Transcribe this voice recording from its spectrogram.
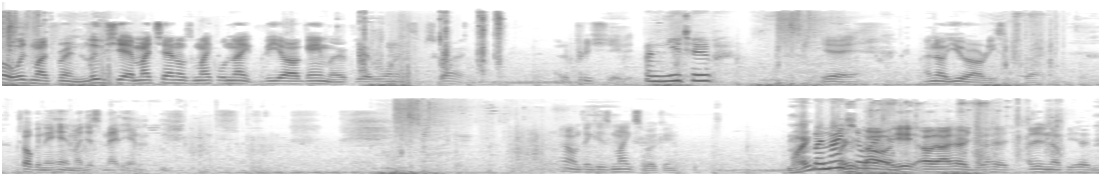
oh, where's my friend? Luce, yeah, my channel's Mykill Knight VR Gamer if you ever want to subscribe. I'd appreciate it. On YouTube. Yeah, I know you're already subscribed. Talking to him, I just met him. I don't think his mic's working. Mine? My mic's Mine- working. Oh yeah, oh I heard you. I heard. You. I didn't know if you heard me.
